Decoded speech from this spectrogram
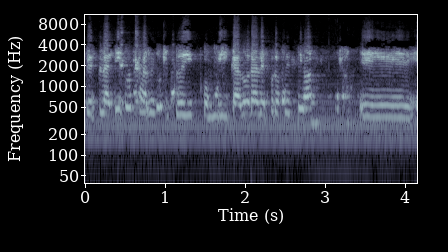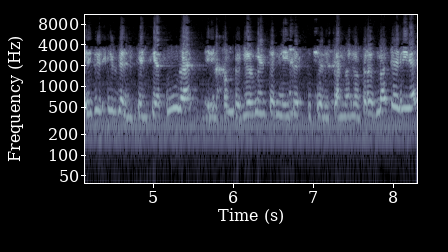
te, platico, sabes que soy comunicadora de profesión, eh, es decir, de licenciatura, eh, posteriormente me ido especializando en otras materias,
